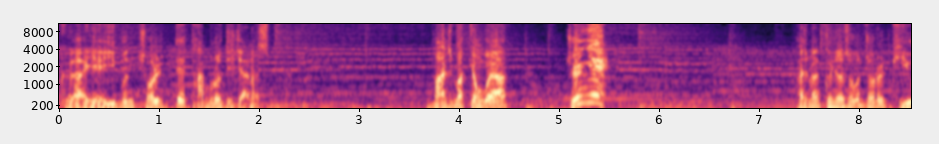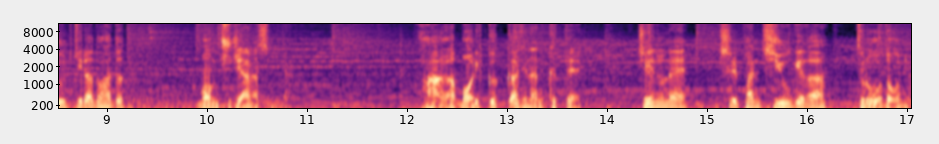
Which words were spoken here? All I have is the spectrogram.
그 아이의 입은 절대 다물어지지 않았습니다. 마지막 경고야. 조용히 해! 하지만 그 녀석은 저를 비웃기라도 하듯 멈추지 않았습니다. 화가 머리 끝까지 난 그때 제 눈에 칠판 지우개가 들어오더군요.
